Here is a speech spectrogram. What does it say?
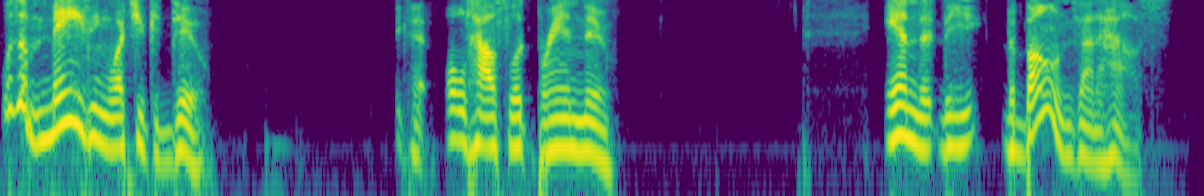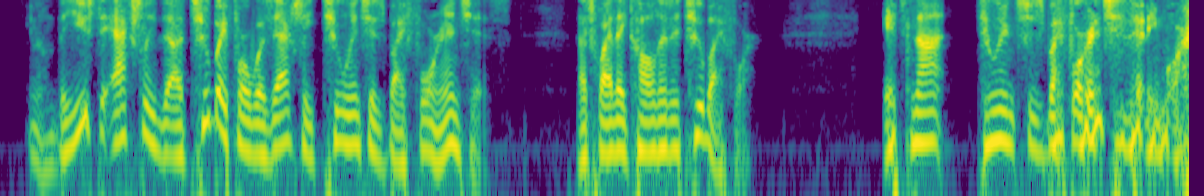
was amazing what you could do. Make that old house look brand new. And the, the, the bones on a house, you know, they used to actually, the two by four was actually two inches by four inches. That's why they called it a two by four. It's not two inches by four inches anymore.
